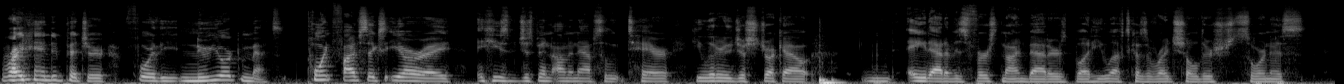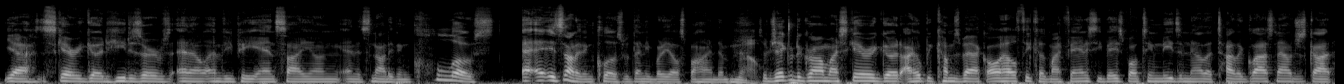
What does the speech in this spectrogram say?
right-handed pitcher for the New York Mets. 0.56 ERA. He's just been on an absolute tear. He literally just struck out eight out of his first nine batters, but he left because of right shoulder soreness. Yeah, scary good. He deserves NL MVP and Cy Young, and it's not even close. It's not even close with anybody else behind him. No. So Jacob Degrom, my scary good. I hope he comes back all healthy because my fantasy baseball team needs him now that Tyler Glasnow just got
